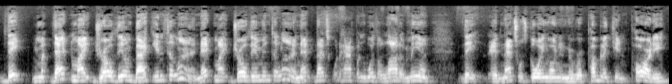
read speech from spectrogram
they that might draw them back into line. That might draw them into line. That that's what happened with a lot of men. They and that's what's going on in the Republican Party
